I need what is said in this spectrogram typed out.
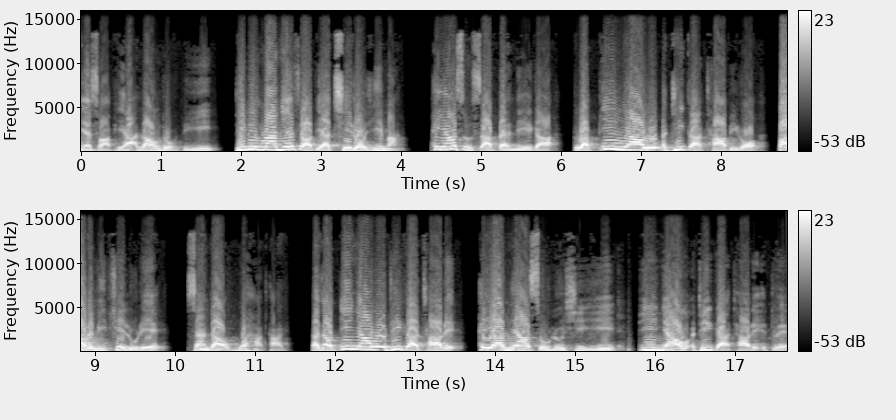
မြတ်စွာဘုရားအလောင်းတော်သည်ဒီမင်္ဂလာမြတ်စွာဘုရားခြေတော်ရင်းမှာဖျားစုစပန်တွေကသူကပညာကိုအဓိကထားပြီးတော့ပါရမီဖြည့်လို့တဲ့စန္ဒကိုမွတ်ဟထားတယ် ဒါကြောင့်ပညာကိုအဓိကထားတဲ့ဖျားများဆိုလို့ရှိရင်ပညာကိုအဓိကထားတဲ့အတွက်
